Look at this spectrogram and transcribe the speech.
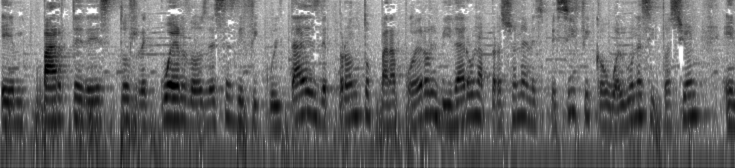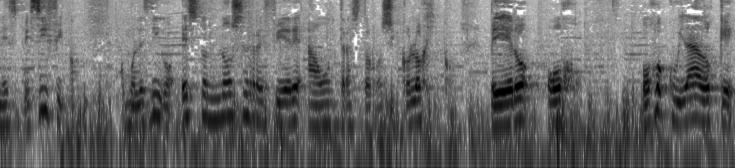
en parte de estos recuerdos, de esas dificultades de pronto para poder olvidar una persona en específico o alguna situación en específico. Como les digo, esto no se refiere a un trastorno psicológico, pero ojo, ojo cuidado que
